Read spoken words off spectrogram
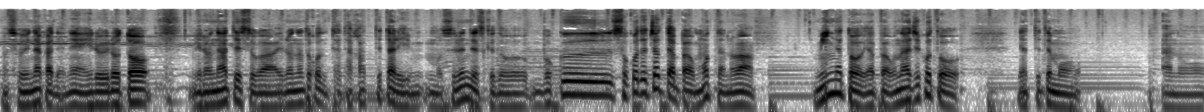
まあ、そういう中でねいろいろといろんなアーティストがいろんなところで戦ってたりもするんですけど僕そこでちょっとやっぱ思ったのはみんなとやっぱ同じことをやっててもあの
